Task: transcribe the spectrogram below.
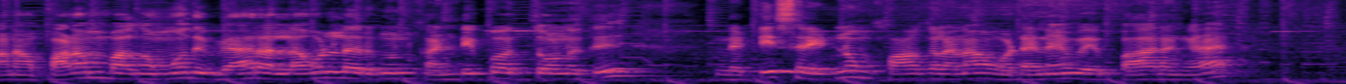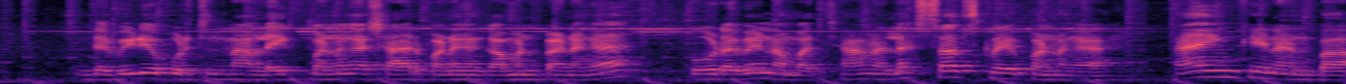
ஆனால் படம் பார்க்கும்போது வேறு லெவலில் இருக்கும்னு கண்டிப்பாக தோணுது. இந்த டீசர் இன்னும் பார்க்கலன்னா உடனே போய் பாருங்கள் இந்த வீடியோ பிடிச்சிருந்தா லைக் பண்ணுங்கள் ஷேர் பண்ணுங்கள் கமெண்ட் பண்ணுங்கள் கூடவே நம்ம சேனலை சப்ஸ்கிரைப் பண்ணுங்கள் தேங்க்யூ நண்பா.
